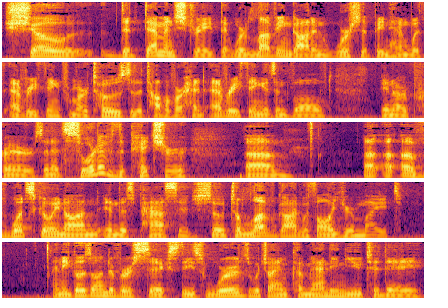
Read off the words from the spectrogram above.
show, to demonstrate that we're loving God and worshiping Him with everything, from our toes to the top of our head. Everything is involved in our prayers. And it's sort of the picture um, uh, uh, of what's going on in this passage. So to love God with all your might. And he goes on to verse 6 These words which I am commanding you today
